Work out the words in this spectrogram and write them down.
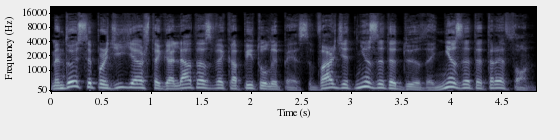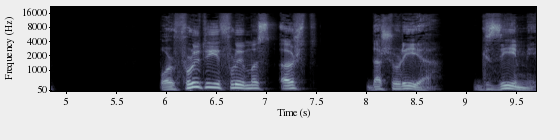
Mendoj se përgjigja është te Galatasve kapitulli pesë, vargjet njëzet e dy dhe njëzet e tre thonë, Por fryti i frymës është dashuria, gëzimi,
